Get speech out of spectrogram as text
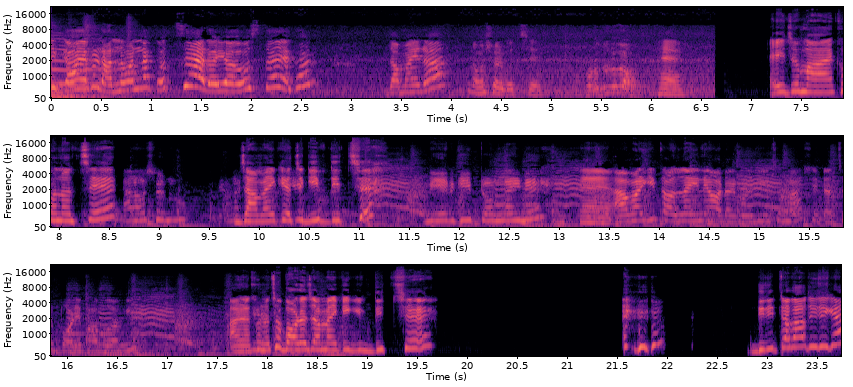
খালি গায়ে এখন রান্না বান্না করছে আর ওই অবস্থায় এখন জামাইরা নমস্কার করছে। ফটো তুলে দাও। হ্যাঁ। এই যে মা এখন হচ্ছে জামাইকে হচ্ছে গিফট দিচ্ছে। মেয়ের গিফট অনলাইনে হ্যাঁ আমার গিফট অনলাইনে অর্ডার করে দিয়েছে মা সেটা হচ্ছে পরে পাবো আমি। আর এখন হচ্ছে বড় জামাইকে গিফট দিচ্ছে। দিদিটা দাও দিদিকে।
